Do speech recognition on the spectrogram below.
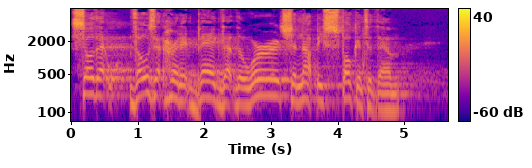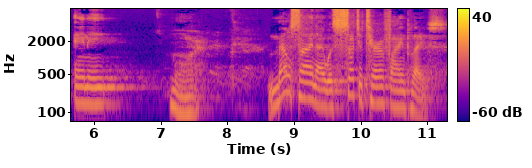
So that those that heard it begged that the word should not be spoken to them any more. Mount Sinai was such a terrifying place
